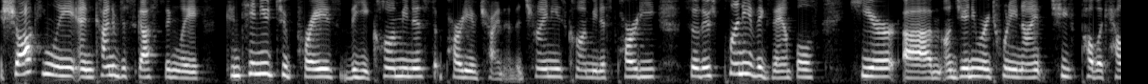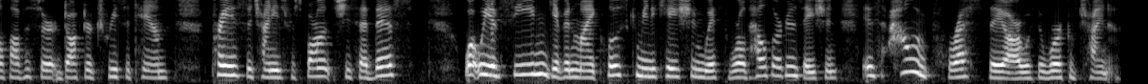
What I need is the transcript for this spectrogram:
shockingly and kind of disgustingly continued to praise the Communist Party of China, the Chinese Communist Party. So there's plenty of examples here. Um, on January 29th, Chief Public Health Officer Dr. Theresa Tam praised the Chinese response. She said this, what we have seen, given my close communication with World Health Organization, is how impressed they are with the work of China,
